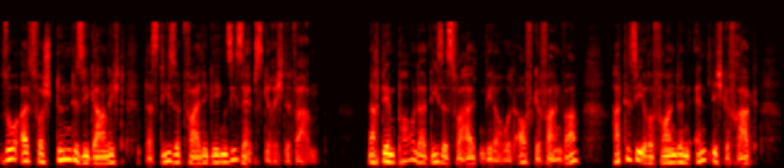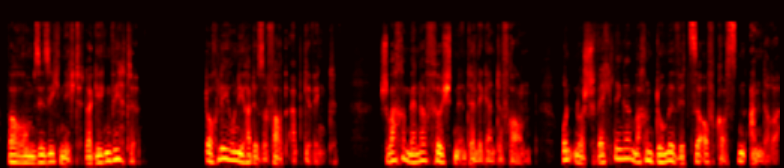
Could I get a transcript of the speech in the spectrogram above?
so als verstünde sie gar nicht, dass diese Pfeile gegen sie selbst gerichtet waren. Nachdem Paula dieses Verhalten wiederholt aufgefallen war, hatte sie ihre Freundin endlich gefragt, warum sie sich nicht dagegen wehrte. Doch Leonie hatte sofort abgewinkt. Schwache Männer fürchten intelligente Frauen, und nur Schwächlinge machen dumme Witze auf Kosten anderer.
